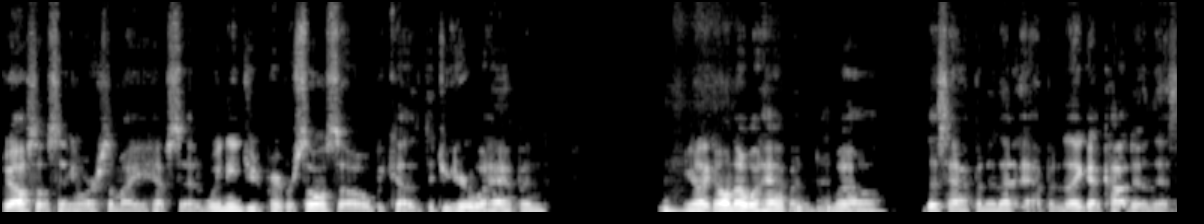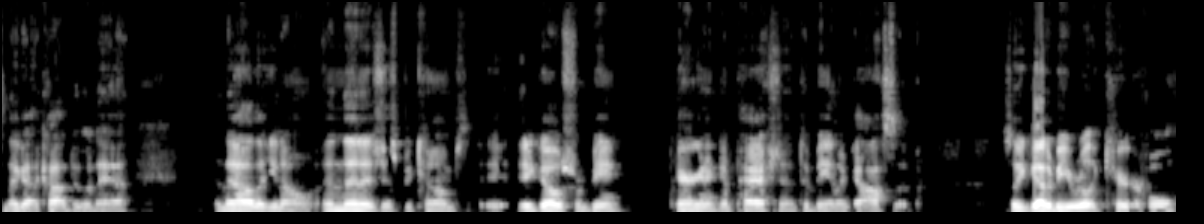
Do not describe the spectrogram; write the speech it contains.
we also seen where somebody have said, "We need you to pray for so and so because did you hear what happened?" Mm-hmm. You're like, "Oh no, what happened?" well, this happened and that happened. And they got caught doing this and they got caught doing that. And now that you know, and then it just becomes it, it goes from being caring and compassionate to being a gossip. So you got to be really careful.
